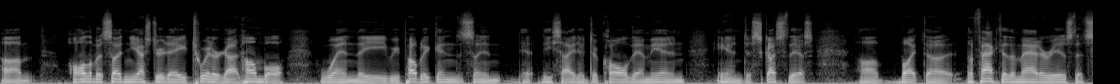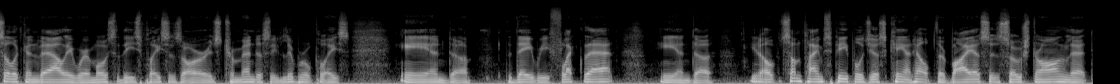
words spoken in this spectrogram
Um, all of a sudden, yesterday, Twitter got humble when the Republicans in, decided to call them in and discuss this. Uh, but uh, the fact of the matter is that Silicon Valley, where most of these places are, is a tremendously liberal place, and uh, they reflect that. And you know, sometimes people just can't help. Their bias is so strong that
